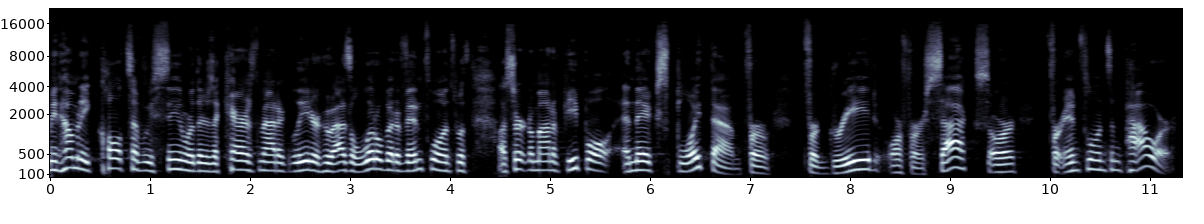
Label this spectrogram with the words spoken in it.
I mean, how many cults have we seen where there's a charismatic leader who has a little bit of influence with a certain amount of people and they exploit them for, for greed or for sex or for influence and power?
